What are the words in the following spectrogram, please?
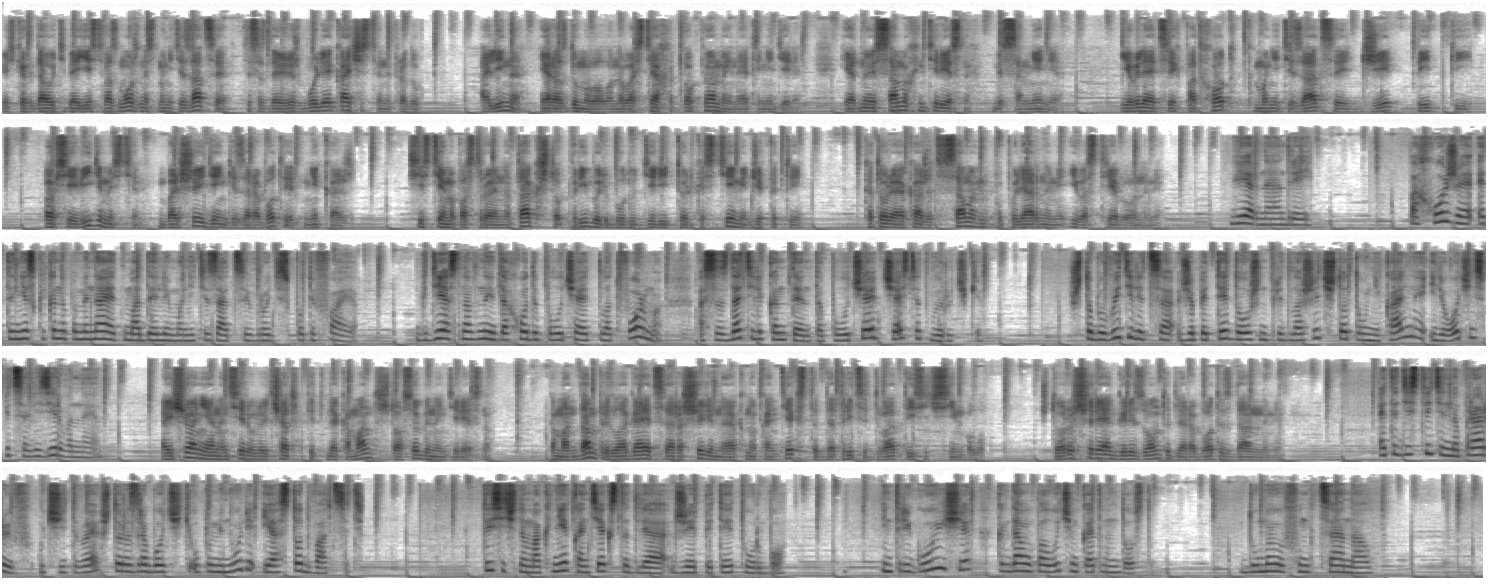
Ведь когда у тебя есть возможность монетизации, ты создаешь более качественный продукт. Алина, я раздумывал о новостях от OpenAI на этой неделе, и одной из самых интересных, без сомнения, является их подход к монетизации GPT. По всей видимости, большие деньги заработает не каждый. Система построена так, что прибыль будут делить только с теми GPT, которые окажутся самыми популярными и востребованными. Верно, Андрей. Похоже, это несколько напоминает модели монетизации вроде Spotify. где основные доходы получает платформа, а создатели контента получают часть от выручки. Чтобы выделиться, GPT должен предложить что-то уникальное или очень специализированное. А еще они анонсировали чат для команд, что особенно интересно. Командам предлагается расширенное окно контекста до 32 тысяч символов, что расширяет горизонты для работы с данными. Это действительно прорыв, учитывая, что разработчики упомянули и о 120 тысячном окне контекста для GPT Turbo. Интригующе, когда мы получим к этому доступ. Думаю, функционал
